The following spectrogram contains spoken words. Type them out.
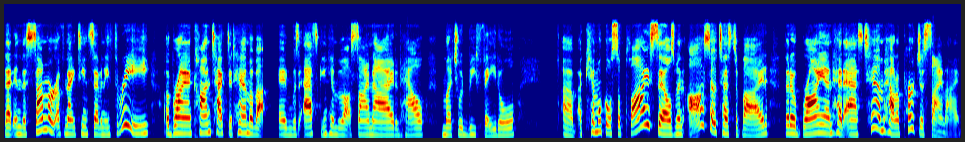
that in the summer of 1973, O'Bryan contacted him about and was asking him about cyanide and how much would be fatal. Um, a chemical supply salesman also testified that O'Bryan had asked him how to purchase cyanide.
